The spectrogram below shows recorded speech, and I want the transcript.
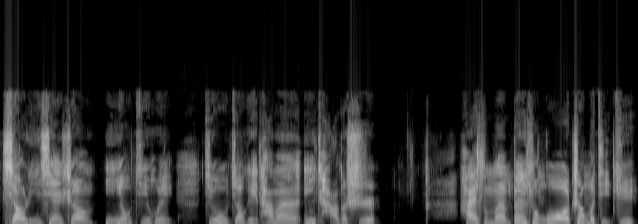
小林先生一有机会就教给他们一茶的诗，孩子们背诵过这么几句：“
